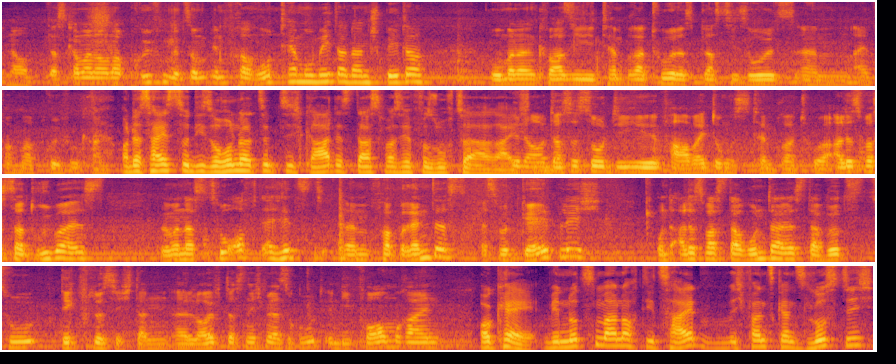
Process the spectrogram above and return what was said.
Genau, das kann man auch noch prüfen mit so einem Infrarotthermometer dann später, wo man dann quasi die Temperatur des Plastisols ähm, einfach mal prüfen kann. Und das heißt, so diese 170 Grad ist das, was ihr versucht zu erreichen. Genau, das ist so die Verarbeitungstemperatur. Alles, was da drüber ist, wenn man das zu oft erhitzt, ähm, verbrennt es, es wird gelblich Und alles, was darunter ist, da wird es zu dickflüssig. Dann äh, läuft das nicht mehr so gut in die Form rein. Okay, wir nutzen mal noch die Zeit. Ich fand es ganz lustig,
